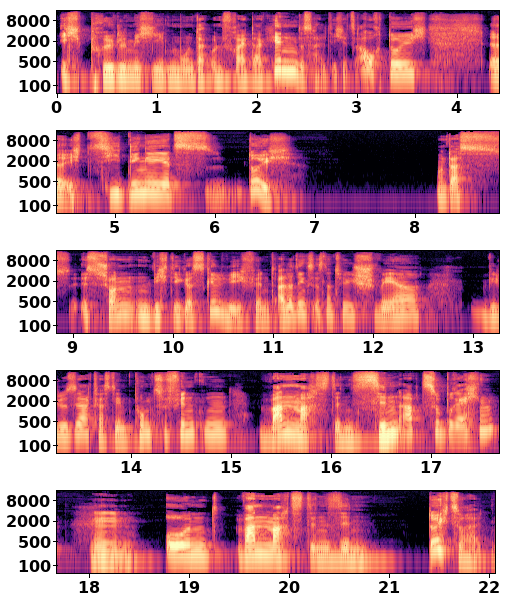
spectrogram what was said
ich prügel mich jeden Montag und Freitag hin, das halte ich jetzt auch durch. Äh, ich ziehe Dinge jetzt durch. Und das ist schon ein wichtiger Skill, wie ich finde. Allerdings ist natürlich schwer, wie du gesagt hast, den Punkt zu finden, wann macht es denn Sinn abzubrechen Mhm. und wann macht es denn Sinn durchzuhalten.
